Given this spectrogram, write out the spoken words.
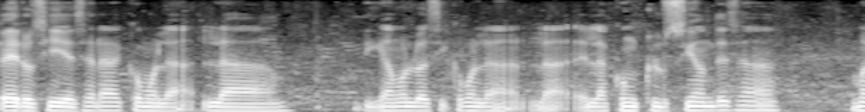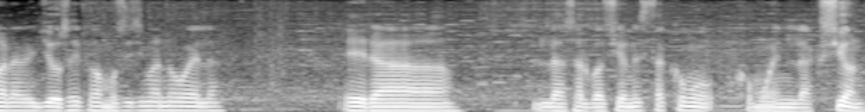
pero sí, esa era como la, la digámoslo así, como la, la, la conclusión de esa maravillosa y famosísima novela. Era la salvación está como, como en la acción,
